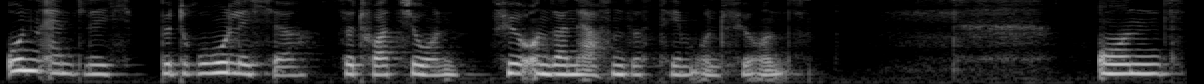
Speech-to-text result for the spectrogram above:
unendlich bedrohliche Situation für unser Nervensystem und für uns. Und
